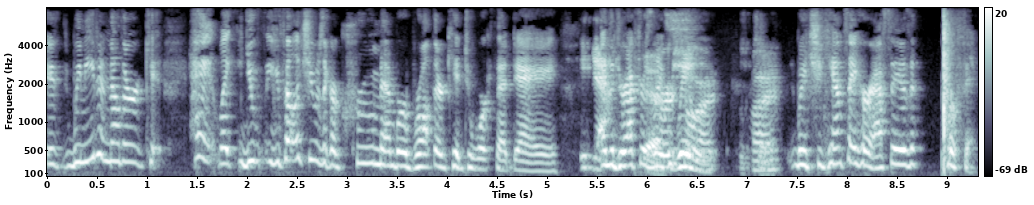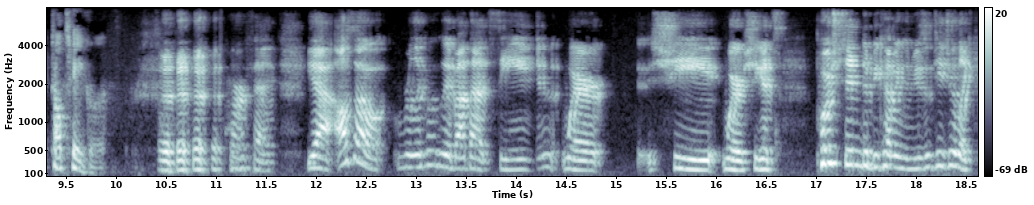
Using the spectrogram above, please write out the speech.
it, we need another kid. Hey, like you you felt like she was like a crew member brought their kid to work that day, Yeah, and the director's Yeah, like, wait, sure. Right. wait, she can't say her S is perfect. I'll take her. Perfect. Yeah. Also, really quickly about that scene where she where she gets pushed into becoming the music teacher. Like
